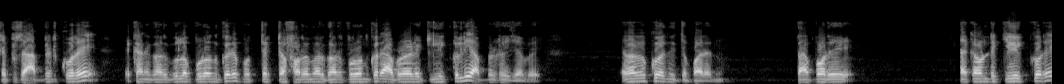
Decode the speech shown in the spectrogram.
সবকিছু আপডেট করে এখানে ঘরগুলো পূরণ করে, প্রত্যেকটা ফর্মের ঘর পূরণ করে আপডেটে ক্লিক করলেই আপডেট হয়ে যাবে। এভাবে করে নিতে পারেন। তারপরে অ্যাকাউন্টে ক্লিক করে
